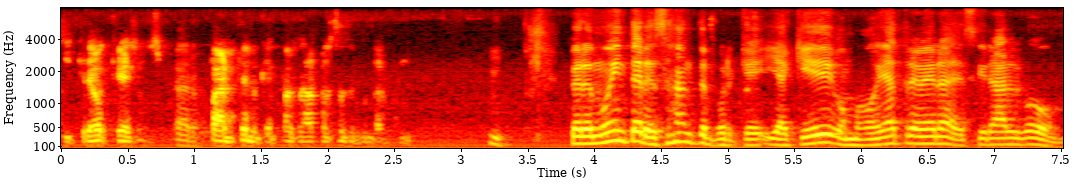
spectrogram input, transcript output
y creo que eso es parte de lo que ha pasado esta segunda ronda. Pero es muy interesante porque, y aquí digo, me voy a atrever a decir algo,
